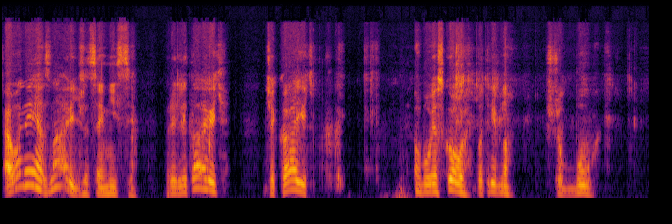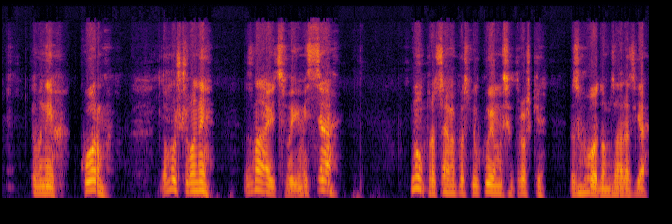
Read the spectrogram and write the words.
А вони знають вже це місце. Прилітають, чекають. Обов'язково потрібно, щоб був в них корм, тому що вони знають свої місця. Ну, про це ми поспілкуємося трошки згодом. Зараз я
